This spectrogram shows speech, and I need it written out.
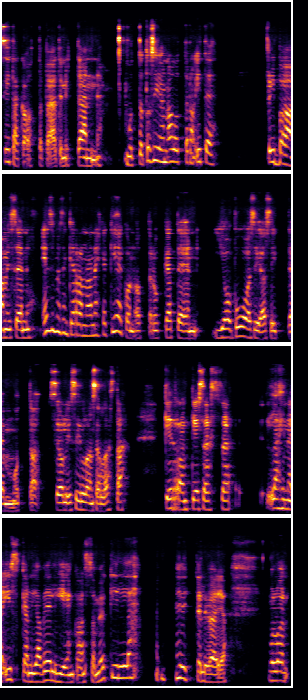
sitä kautta päätynyt tänne. Mutta tosiaan aloittanut itse ribaamisen. Ensimmäisen kerran on ehkä kiekon ottanut käteen jo vuosia sitten, mutta se oli silloin sellaista kerran kesässä lähinnä iskän ja veljien kanssa mökillä heittelyä. Ja mulla on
